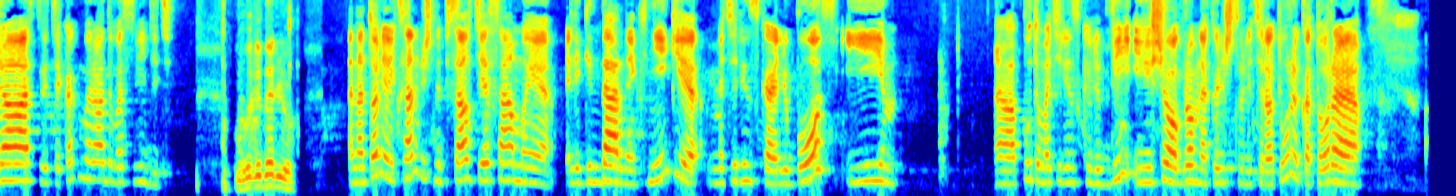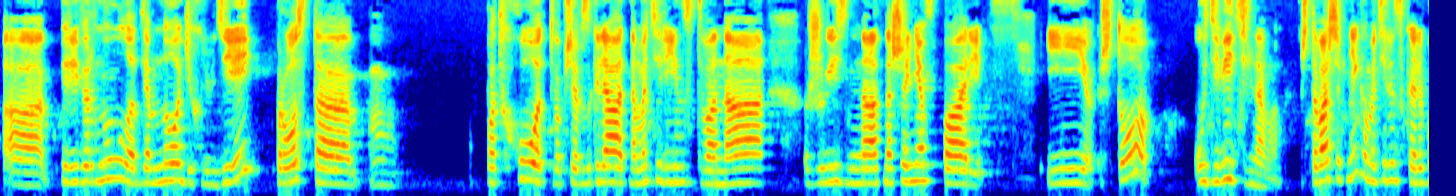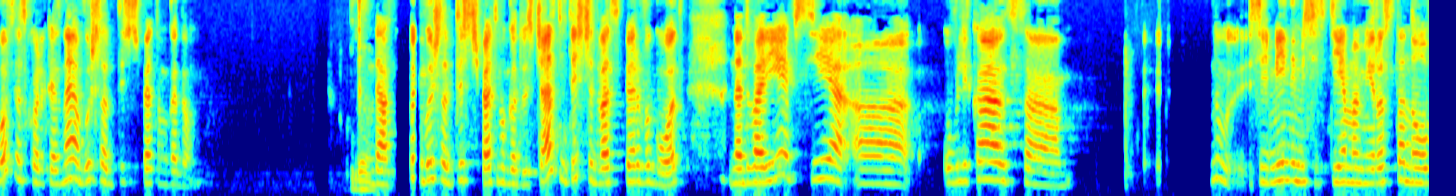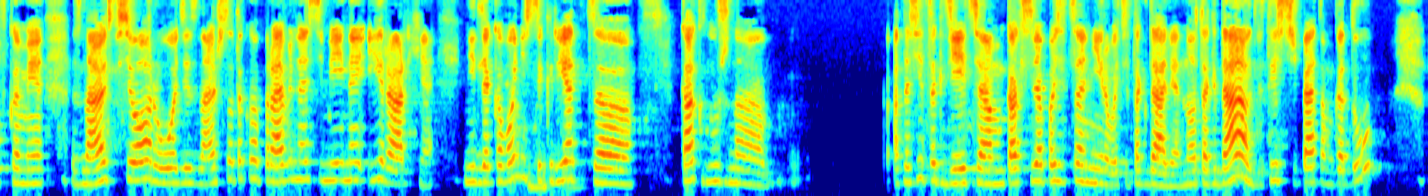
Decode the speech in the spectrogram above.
Здравствуйте, как мы рады вас видеть. Благодарю. Анатолий Александрович написал те самые легендарные книги «Материнская любовь» и а, «Пута материнской любви» и еще огромное количество литературы, которая а, перевернула для многих людей просто подход, вообще взгляд на материнство, на жизнь, на отношения в паре. И что удивительного, что ваша книга «Материнская любовь», насколько я знаю, вышла в 2005 году. Да. да, вышла в 2005 году. Сейчас 2021 год. На дворе все э, увлекаются ну, семейными системами, расстановками, знают все о роде, знают, что такое правильная семейная иерархия. Ни для кого не секрет, э, как нужно относиться к детям, как себя позиционировать и так далее. Но тогда, в 2005 году,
